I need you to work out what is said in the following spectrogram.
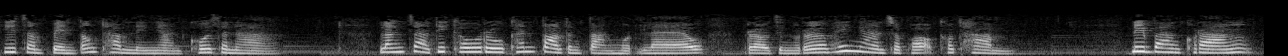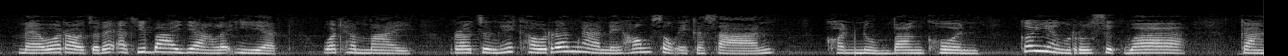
ที่จำเป็นต้องทำในงานโฆษณา หลังจากที่เขารู้ขั้นตอนต่างๆ หมดแล้ว เราจึงเริ่มให้งานเฉพาะเขาทำในบางครั้ง แม้ว่าเราจะได้อธิบายอย่างละเอียด ว่าทำไมเราจึงให้เขาเริ่มงานในห้องส่งเอกสาร คนหนุ่มบางคนก็ยังรู้สึกว่า การ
